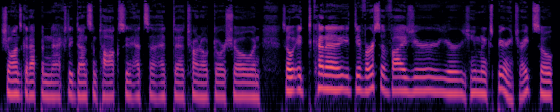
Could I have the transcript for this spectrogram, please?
Shawn's got up and actually done some talks at, uh, at uh, Toronto Outdoor Show. And so it kind of, it diversifies your, your human experience, right? So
